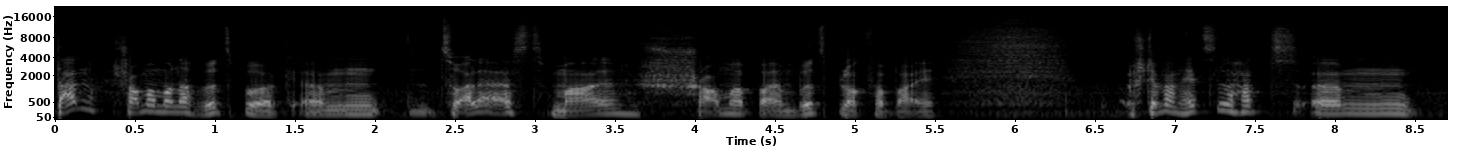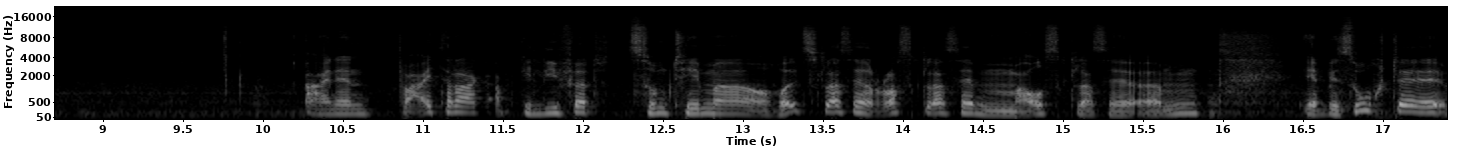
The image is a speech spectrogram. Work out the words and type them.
dann schauen wir mal nach Würzburg. Ähm, zuallererst mal schauen wir beim Würzblog vorbei. Stefan Hetzel hat ähm, einen Beitrag abgeliefert zum Thema Holzklasse, Rostklasse, Mausklasse. Ähm, er besuchte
